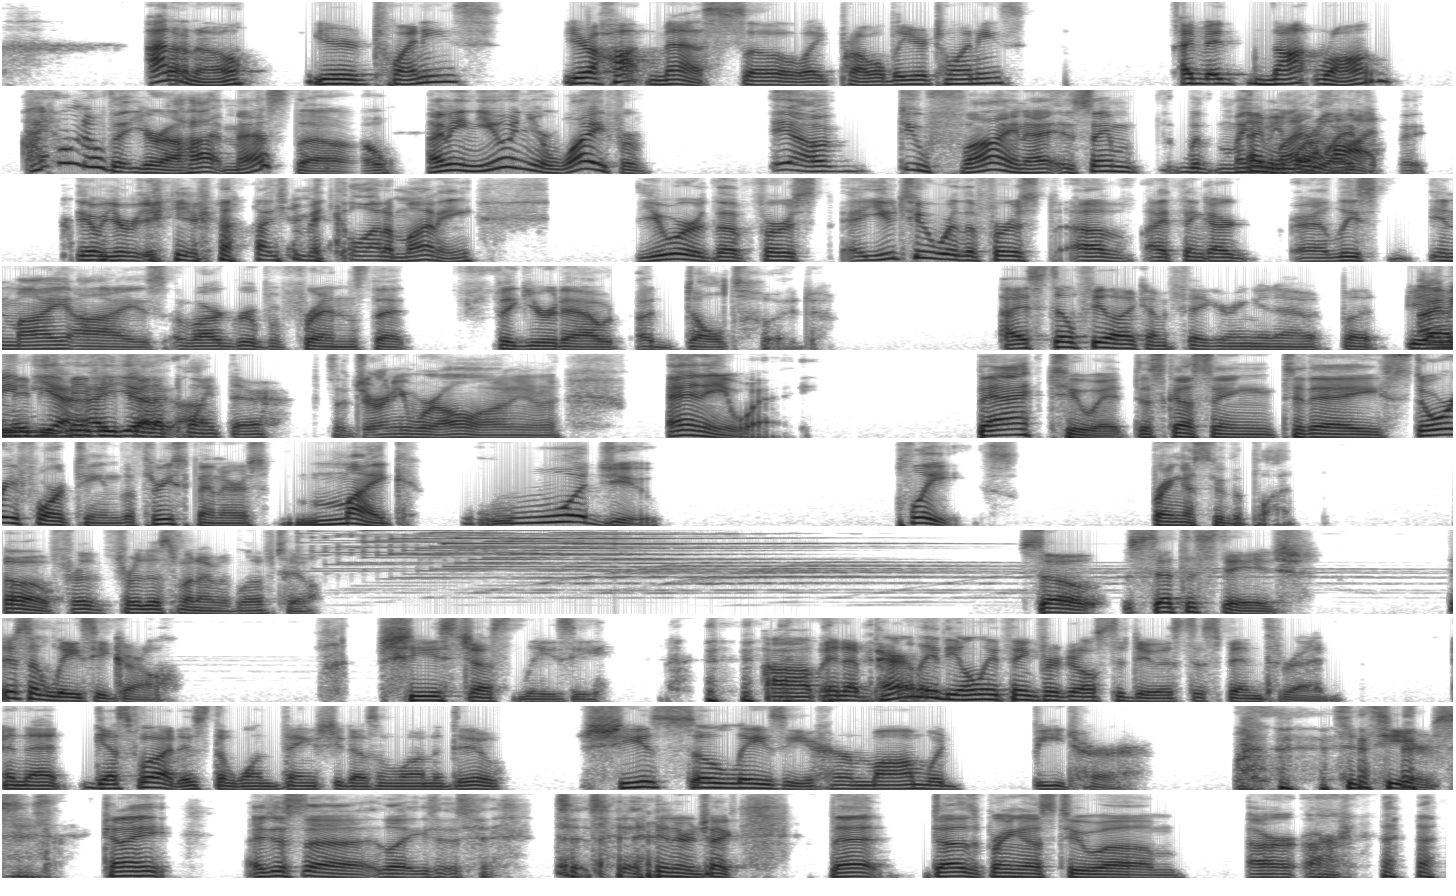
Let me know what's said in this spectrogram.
I don't know, your 20s? You're a hot mess. So, like, probably your 20s. I mean, not wrong. I don't know that you're a hot mess, though. I mean, you and your wife are, you know, do fine. I, same with my, I mean, my wife. You know, you're, you're you make a lot of money. You were the first. Uh, you two were the first of, I think, our at least in my eyes, of our group of friends that figured out adulthood. I still feel like I'm figuring it out, but yeah, I mean, maybe, yeah, maybe you've got a point there. It's a journey we're all on. You know. Anyway, back to it. Discussing today, story fourteen, the three spinners. Mike, would you please bring us through the plot? Oh, for for this one, I would love to. So, set the stage. There's a lazy girl. She's just lazy. um, and apparently, the only thing for girls to do is to spin thread. And that, guess what, is the one thing she doesn't want to do. She is so lazy, her mom would beat her to tears. Can I? I just uh like to, to interject. That does bring us to um our our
